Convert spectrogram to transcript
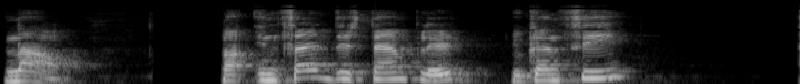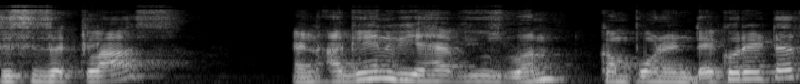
Now, now inside this template, you can see this is a class. And again, we have used one component decorator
